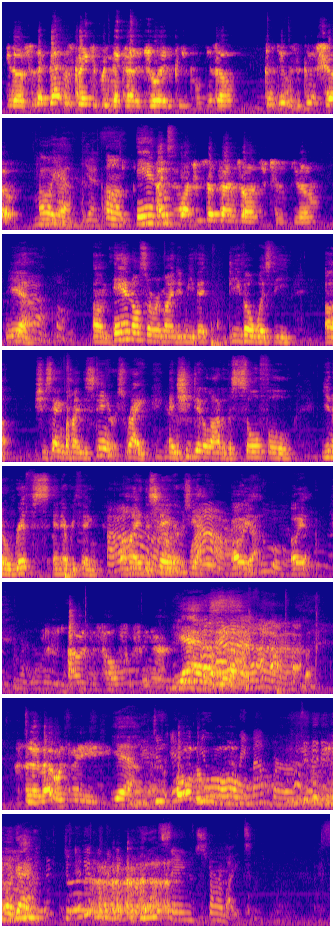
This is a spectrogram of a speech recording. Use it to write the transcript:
You know, so that that was great to bring that kind of joy to people. You know, because it was a good show. Oh, yeah. Yes. Um, and I also, even watch it sometimes on YouTube, you know? yeah. Um, Anne also reminded me that Diva was the, uh, she sang behind the Stingers, right? And she did a lot of the soulful, you know, riffs and everything behind the Stingers. Yeah. Oh yeah. Cool. Oh yeah. I was the soulful singer. Yes. And that was me. Yeah. Do any All the of you rules. remember? Okay. Do any of you remember who sang Starlight?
